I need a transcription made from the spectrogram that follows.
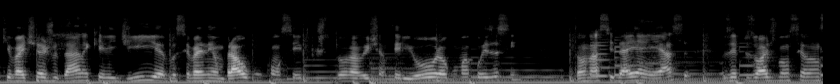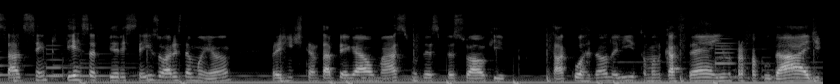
que vai te ajudar naquele dia, você vai lembrar algum conceito que estudou na noite anterior, alguma coisa assim. Então, nossa ideia é essa. Os episódios vão ser lançados sempre terça-feira, às 6 horas da manhã, para a gente tentar pegar o máximo desse pessoal que está acordando ali, tomando café, indo para a faculdade,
